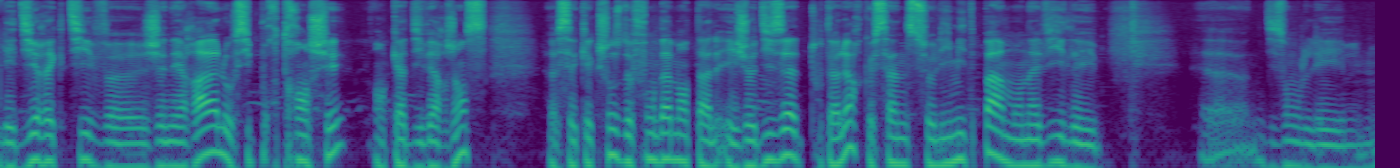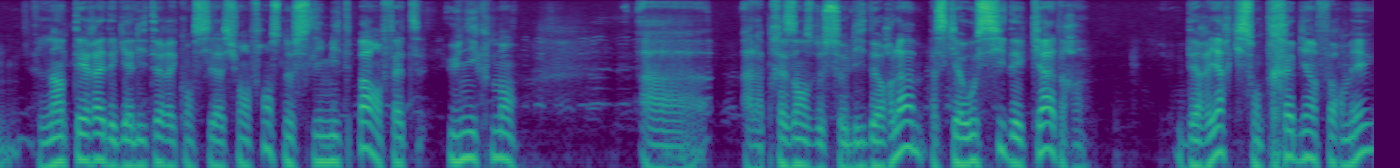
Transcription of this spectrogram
les directives euh, générales, aussi pour trancher en cas de divergence, euh, c'est quelque chose de fondamental. Et je disais tout à l'heure que ça ne se limite pas, à mon avis, les, euh, disons l'intérêt d'égalité et réconciliation en France ne se limite pas en fait uniquement à, la présence de ce leader-là, parce qu'il y a aussi des cadres derrière qui sont très bien formés,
